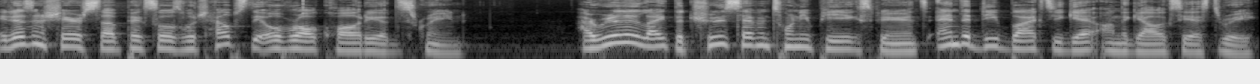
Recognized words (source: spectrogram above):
it doesn't share subpixels, which helps the overall quality of the screen. I really like the true 720p experience and the deep blacks you get on the Galaxy S3,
